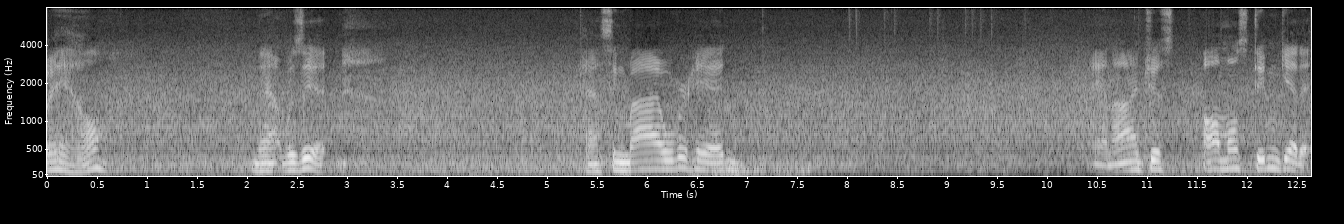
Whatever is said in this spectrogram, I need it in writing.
Well, that was it. Passing by overhead. And I just almost didn't get it.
